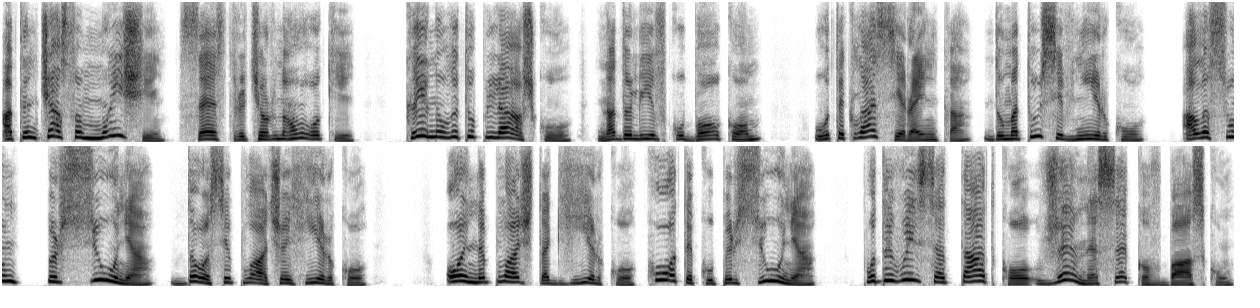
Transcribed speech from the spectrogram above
А тим часом миші, сестри чорноокі, кинули ту пляшку на долівку боком. Утекла сіренька до матусі в нірку, а ласунь Персюня досі плаче гірко. Ой, не плач так гірко, котику Персюня. Подивися, татко вже несе ковбаску.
